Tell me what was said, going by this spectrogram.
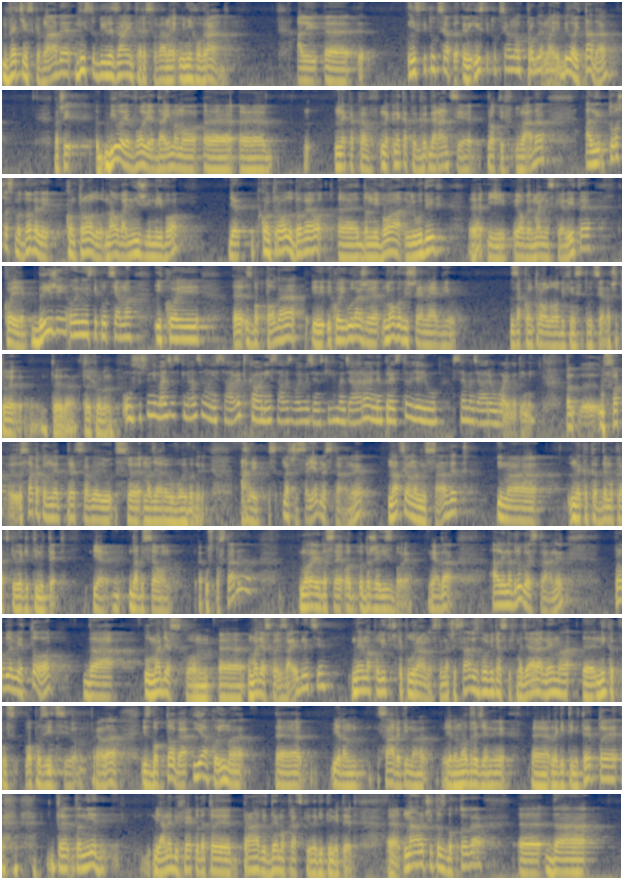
većinske vlade nisu bile zainteresovane u njihov rad. Ali e, institucija, e, institucionalnog problema je bilo i tada, Znači, bilo je volje da imamo e, e, nekakav, ne, nekakve garancije protiv vlada, ali to što smo doveli kontrolu na ovaj niži nivo, je kontrolu doveo e, do nivoa ljudi e, i, i ove manjinske elite koji je bliži ovim institucijama i koji e, zbog toga i, i koji ulaže mnogo više energiju za kontrolu ovih institucija. Znači, to je, to je, da, to je problem. U suštini, Mađarski nacionalni savet, kao ni Savez vojvođanskih Mađara, ne predstavljaju sve Mađare u Vojvodini. Pa, u svak, svakako ne predstavljaju sve Mađare u Vojvodini. Ali, znači, sa jedne strane, nacionalni savet ima nekakav demokratski legitimitet. Jer, da bi se on uspostavio, moraju da se održe izbore. Jel da? Ali na drugoj strani, uh, Problem je to da u, mađarskom, e, u mađarskoj zajednici nema političke pluralnosti. Znači, Savez vojvođanskih Mađara nema e, nikakvu opoziciju. Jel da? I zbog toga, iako ima e, jedan savet, ima jedan određeni e, legitimitet, to je, to je, to nije ja ne bih rekao da to je pravi demokratski legitimitet. E, naročito zbog toga e, da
